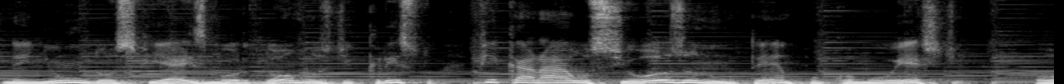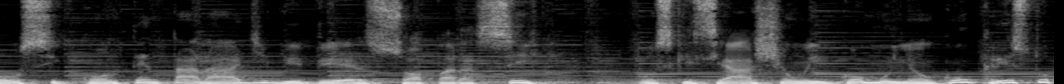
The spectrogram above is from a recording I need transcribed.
Nenhum dos fiéis mordomos de Cristo ficará ocioso num tempo como este, ou se contentará de viver só para si. Os que se acham em comunhão com Cristo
